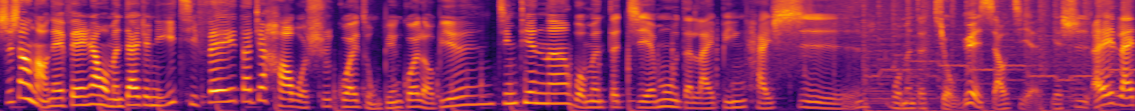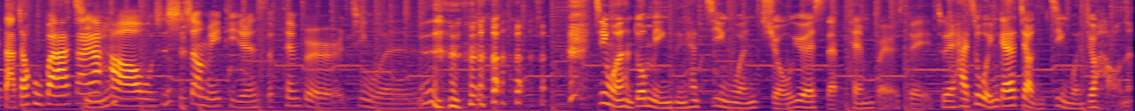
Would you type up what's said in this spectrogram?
时尚脑内飞，让我们带着你一起飞。大家好，我是乖总编乖老编。今天呢，我们的节目的来宾还是我们的九月小姐，也是哎，来打招呼吧。大家好，我是时尚媒体人 September 静雯。静雯很多名字，你看静雯九月 September，对，所以还是我应该要叫你静雯就好呢。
